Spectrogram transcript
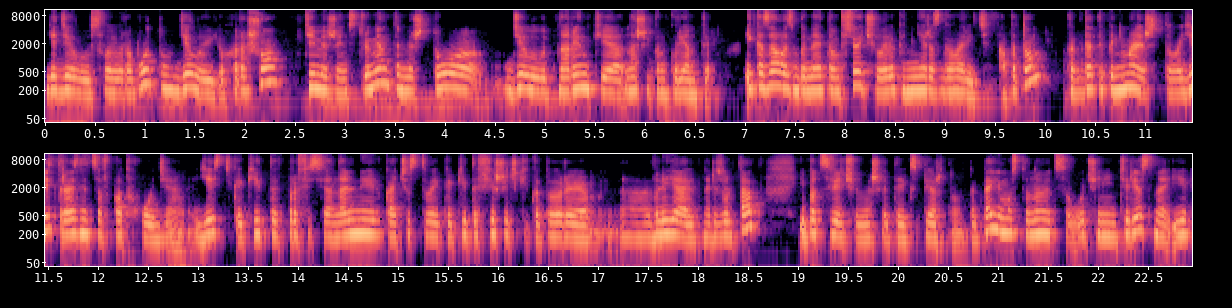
Я делаю свою работу, делаю ее хорошо, теми же инструментами, что делают на рынке наши конкуренты. И казалось бы, на этом все, человека не разговорить. А потом, когда ты понимаешь, что есть разница в подходе, есть какие-то профессиональные качества и какие-то фишечки, которые э, влияют на результат, и подсвечиваешь это эксперту, тогда ему становится очень интересно и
